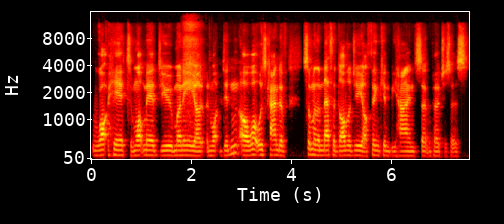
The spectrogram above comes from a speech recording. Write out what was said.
what hit and what made you money or, and what didn't, or what was kind of some of the methodology or thinking behind certain purchases?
